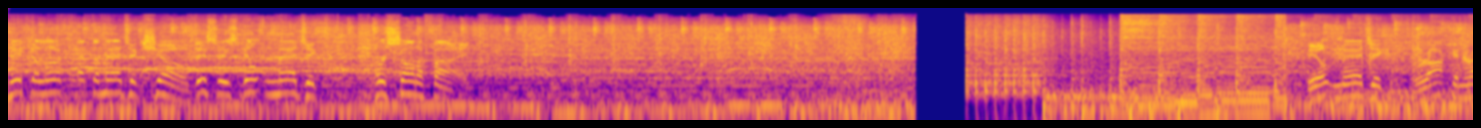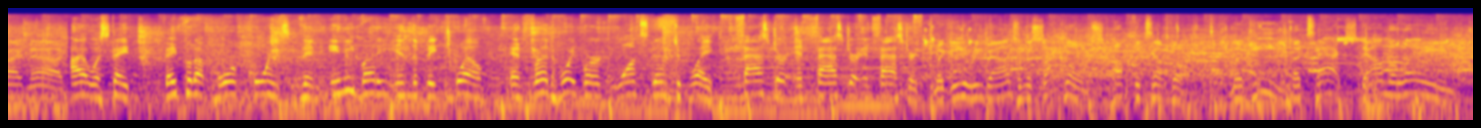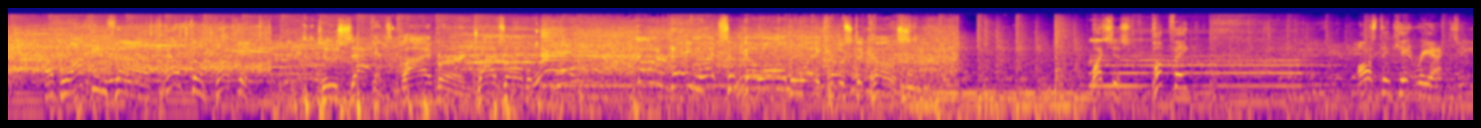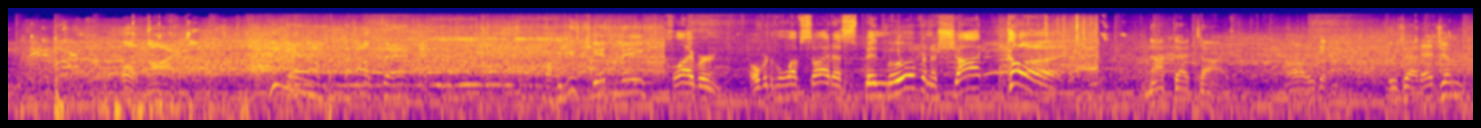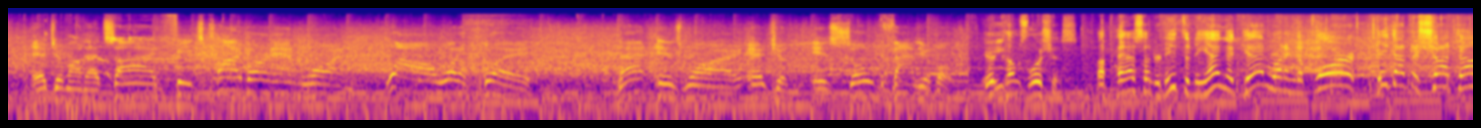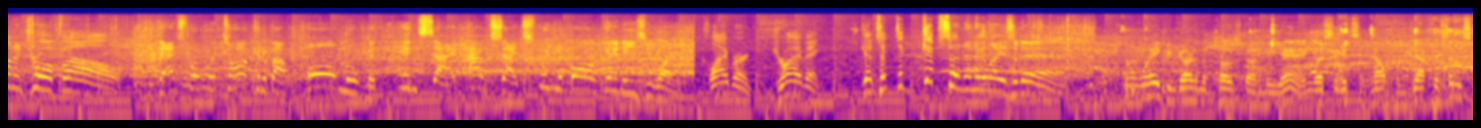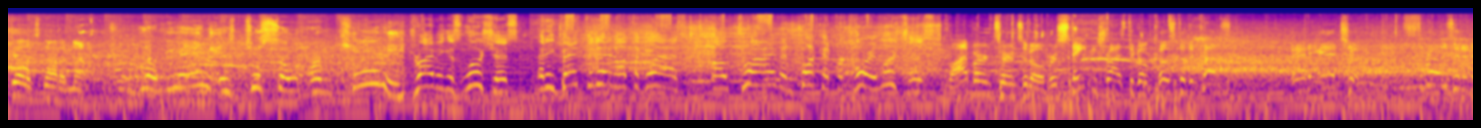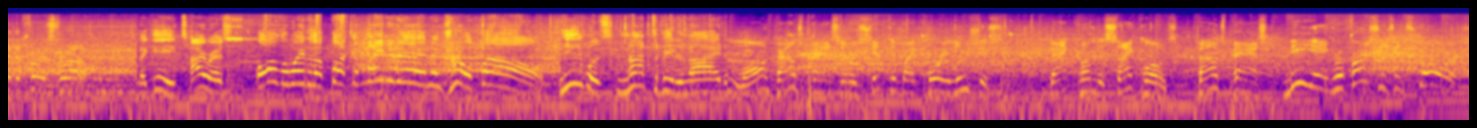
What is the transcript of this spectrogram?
Take a look at the magic show. This is Hilton Magic personified. Hilton Magic rocking right now. Iowa State, they put up more points than anybody in the Big 12, and Fred Hoiberg wants them to play faster and faster and faster. McGee rebounds, and the Cyclones up the tempo. McGee attacks down the lane. A blocking foul. Count the bucket. Two seconds. Clyburn drives all the way. Notre Dame lets him go all the way coast to coast. Watch this. Pump fake. Austin can't react. Oh, my. About that. Are you kidding me? Clyburn over to the left side, a spin move and a shot. Good. Not that time. Oh, look at who's that? Ejim. Ejim on that side. Feeds Clyburn and one. Wow, what a play. That is why Ejim is so valuable. Here comes Lucious. A pass underneath to Niang again, running the floor. He got the shot down and drew a foul. That's what we're talking about. Ball movement, inside, outside, swing the ball, get an easy one. Clyburn driving, gets it to Gibson, and he lays it in. No way he can guard in the post on Niang unless he gets some help from Jefferson. Still, it's not enough. You know, Niang is just so uncanny. Driving is Lucious, and he banked it in off the glass. A drive and bucket for Korie Lucious. Clyburn turns it over. Staten tries to go coast to the coast. And Ejim throws it into the first row. McGee, Tyrus, all the way to the bucket, laid it in and drew a foul. He was not to be denied. Long bounce pass intercepted by Korie Lucious. Back come the Cyclones. Bounce pass. Niang reverses and scores.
